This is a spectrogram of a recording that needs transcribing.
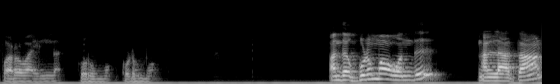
பரவாயில்லை. குடும்பம் குடும்பம். அந்த குடும்பம் வந்து நல்லா தான்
